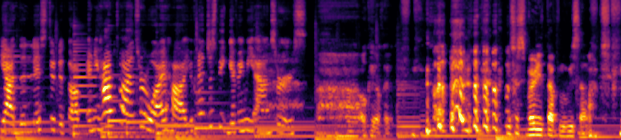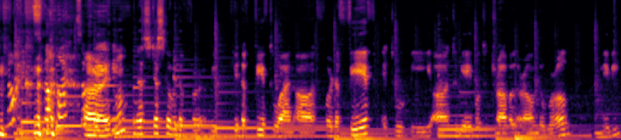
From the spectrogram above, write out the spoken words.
Yeah, the list to the top. And you have to answer why, ha? You can't just be giving me answers. Ah, okay, okay. this is very tough, Luisa. No, it's not. It's All right, okay. hmm, let's just go with the with, with the fifth one. Uh, for the fifth, it will be uh to be able to travel around the world, maybe.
